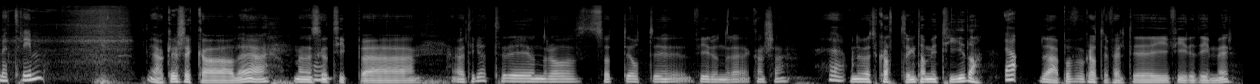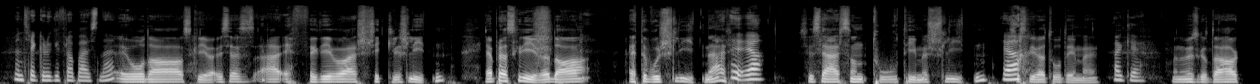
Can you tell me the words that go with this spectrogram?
Med trim? Jeg har ikke sjekka det, jeg. Men jeg skal tippe Jeg vet ikke. 370-80-400, kanskje. Ja. Men du vet, klatring tar mye tid, da. Ja. Du er på klatrefeltet i fire timer. Men trekker du ikke fra pausen her? Jo, da skriver jeg Hvis jeg er effektiv og er skikkelig sliten Jeg pleier å skrive da etter hvor sliten jeg er. Ja, Så hvis jeg er sånn to timer sliten, Ja. så skriver jeg to timer. Okay. Men du må huske at jeg har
